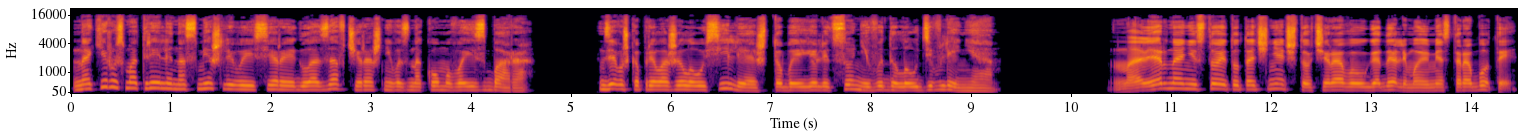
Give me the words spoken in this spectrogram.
На Киру смотрели насмешливые серые глаза вчерашнего знакомого из бара. Девушка приложила усилия, чтобы ее лицо не выдало удивления. «Наверное, не стоит уточнять, что вчера вы угадали мое место работы»,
